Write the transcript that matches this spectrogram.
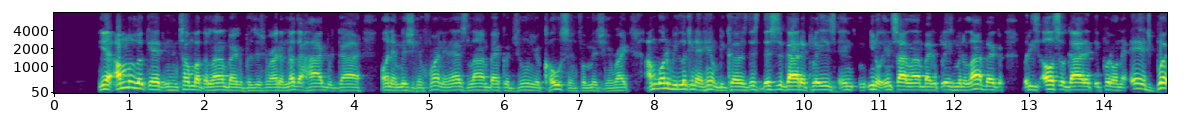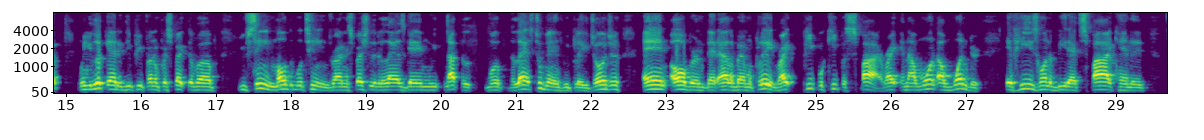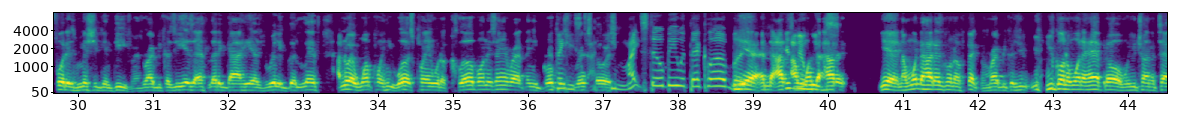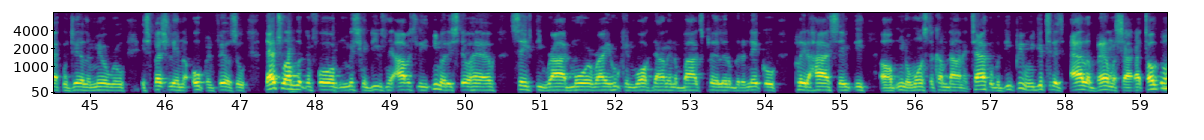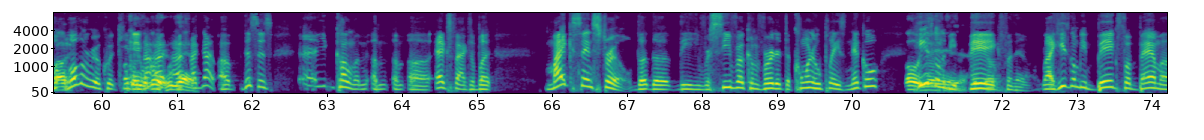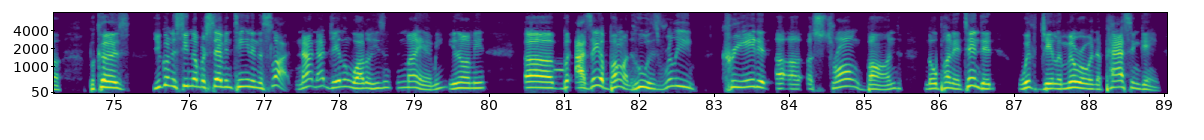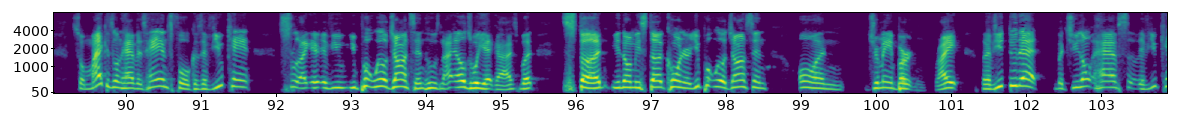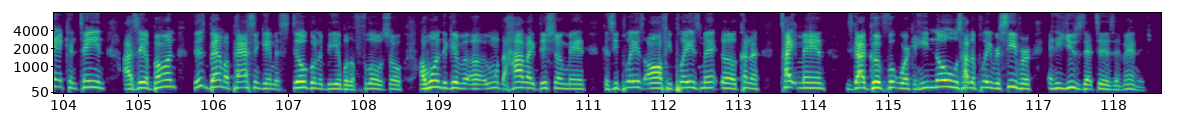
Yeah, I'm gonna look at and talking about the linebacker position, right? Another hybrid guy on that Michigan front, and that's linebacker Junior Colson for Michigan, right? I'm to be looking at him because this this is a guy that plays in you know inside linebacker, plays middle linebacker, but he's also a guy that they put on the edge. But when you look at it, DP from the perspective of you've seen multiple teams, right? And especially the last game, we not the well, the last two games we played, Georgia and Auburn that Alabama played, right? People keep a spy, right? And I want I wonder if he's going to be that spy candidate for this Michigan defense, right? Because he is an athletic guy. He has really good length. I know at one point he was playing with a club on his hand, right? I think he broke think his wrist. He might still be with that club, but yeah, and I, I wonder weeks. how to yeah, and I wonder how that's going to affect them, right? Because you you're going to want to have it all when you're trying to tackle Jalen Milroe, especially in the open field. So that's what I'm looking for. Michigan defense. Obviously, you know they still have safety Rod Moore, right, who can walk down in the box, play a little bit of nickel, play the high safety. Um, you know, wants to come down and tackle. But DP, when you get to this Alabama side, I talked well, about. Hold it. on, real quick, Keith. Okay, well, I, I, I, got uh, this is uh, you can call him a, a, a, a X factor, but. Mike Sainristil, the the the receiver converted the corner who plays nickel, Oh, he's yeah, going to yeah, be yeah. big for them. Like he's going to be big for Bama because you're going to see number 17 in the slot. Not not Jaylen Waddle. He's in, Miami. You know what I mean? Uh, but Isaiah Bond, who has really created a, a, a strong bond, no pun intended, with Jalen Milroe in the passing game. So Mike is going to have his hands full because if you can't, like, if you you put Will Johnson, who's not eligible yet, guys, but stud, you know what I mean, stud corner. You put Will Johnson on Jermaine Burton, right? But if you do that, but you don't have, if you can't contain Isaiah Bond, this Bama passing game is still going to be able to flow. So I wanted to give, uh, I wanted to highlight this young man because he plays off, he plays man, uh, kind of tight man. He's got good footwork and he knows how to play receiver, and he uses that to his advantage.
